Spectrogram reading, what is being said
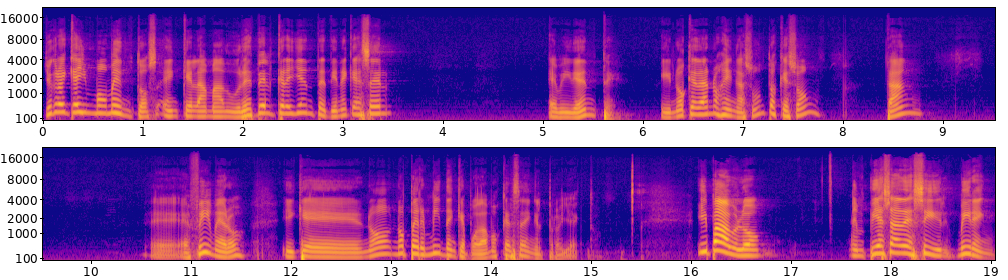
yo creo que hay momentos en que la madurez del creyente tiene que ser evidente y no quedarnos en asuntos que son tan eh, efímeros y que no, no permiten que podamos crecer en el proyecto. Y Pablo empieza a decir, miren,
